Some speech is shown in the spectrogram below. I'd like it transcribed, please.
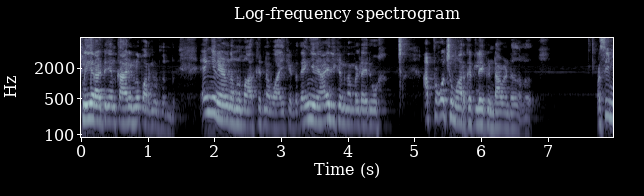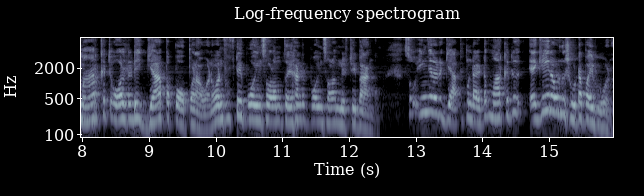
ക്ലിയർ ആയിട്ട് ഞാൻ കാര്യങ്ങൾ പറഞ്ഞു കൊടുത്തിട്ടുണ്ട്. എങ്ങനെയാണ് നമ്മൾ മാർക്കറ്റിനെ വായിക്കേണ്ടത്? എങ്ങനെയായിരിക്കണം നമ്മളുടെ ഒരു അപ്രോച്ച് മാർക്കറ്റിലേക്ക് ഉണ്ടാവേണ്ടത് എന്നുള്ളത്? സി മാർക്കറ്റ് ഓൾറെഡി ഗ്യാപ്പ് അപ്പോൾ ഓപ്പൺ ആവുകയാണ് വൺ ഫിഫ്റ്റി പോയിൻസോളം ത്രീ ഹൺഡ്രഡ് പോയിൻസോളം നിഫ്റ്റി ബാങ്കും സോ ഇങ്ങനെ ഒരു ഗ്യാപ്പ് ഉണ്ടായിട്ട് മാർക്കറ്റ് എഗെയിൻ അവിടുന്ന് ഷൂട്ടപ്പ് ആയി പോവാണ്.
